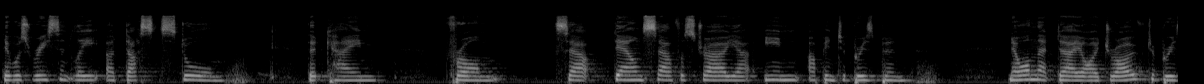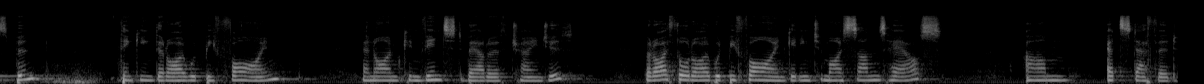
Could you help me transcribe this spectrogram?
there was recently a dust storm that came from south, down South Australia in up into Brisbane. Now, on that day, I drove to Brisbane thinking that I would be fine, and I'm convinced about earth changes. But I thought I would be fine getting to my son's house um, at Stafford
